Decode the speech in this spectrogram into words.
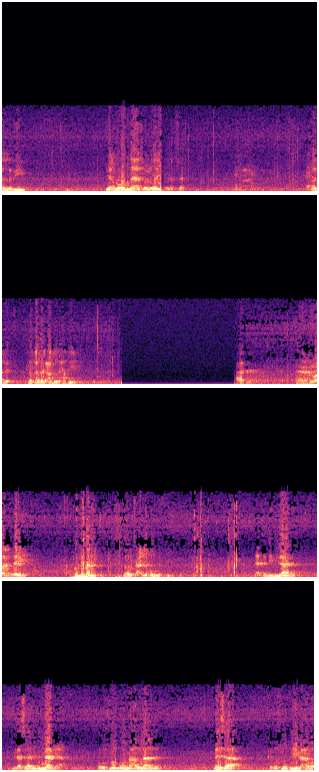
الذي يأمر الناس ويضيع نفسه. قد فقد العقل الحقيقي. هذا بوالديه. كل من له تعلق به. يعتني بذلك بالأساليب النافعة وأسلوبه مع أولاده. ليس كأسلوبه مع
